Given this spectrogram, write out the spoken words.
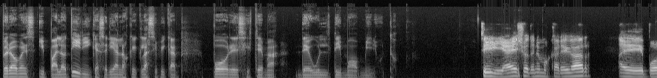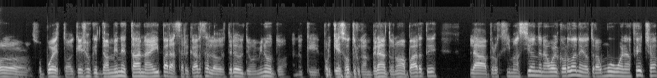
Provence y Palotini, que serían los que clasifican por el sistema de último minuto. Sí, a ello tenemos que agregar, eh, por supuesto, aquellos que también están ahí para acercarse a los tres de último minuto, porque es otro campeonato, ¿no? Aparte, la aproximación de Nahuel Cordone, otra muy buena fecha,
